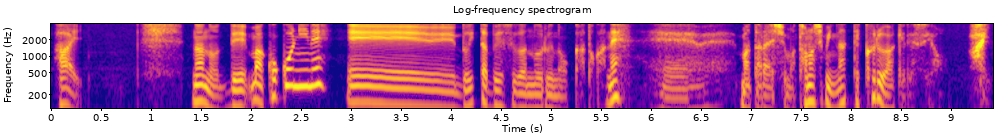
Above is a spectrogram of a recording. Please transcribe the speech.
はい。なので、まあ、ここにね、えー、どういったベースが乗るのかとかね、えー、また来週も楽しみになってくるわけですよ。はい。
